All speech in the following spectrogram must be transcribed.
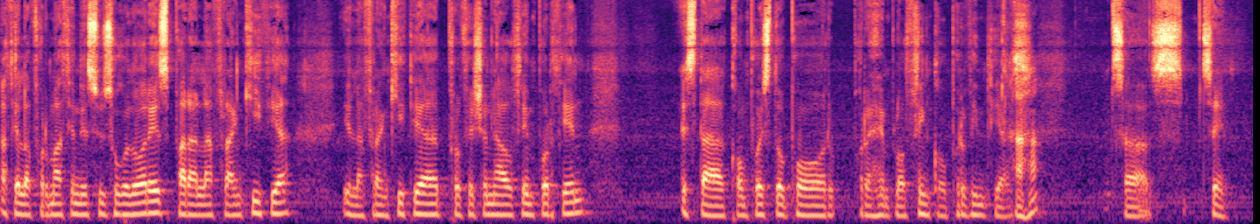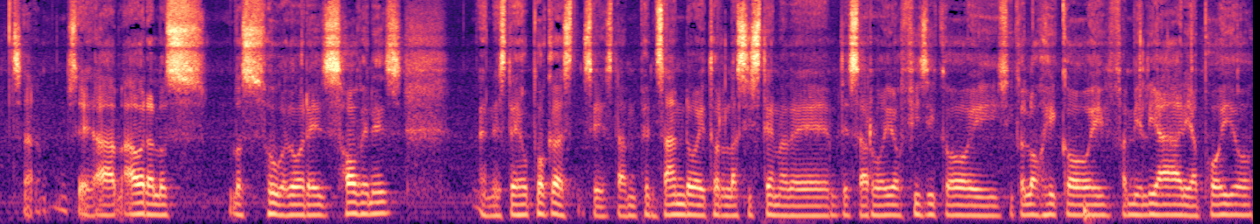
hacer la formación de sus jugadores para la franquicia y la franquicia profesional 100% está compuesto por, por ejemplo, cinco provincias. Ajá sí, ahora los, los jugadores jóvenes en esta época sí, están pensando en todo el sistema de desarrollo físico y psicológico y familiar y apoyo,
